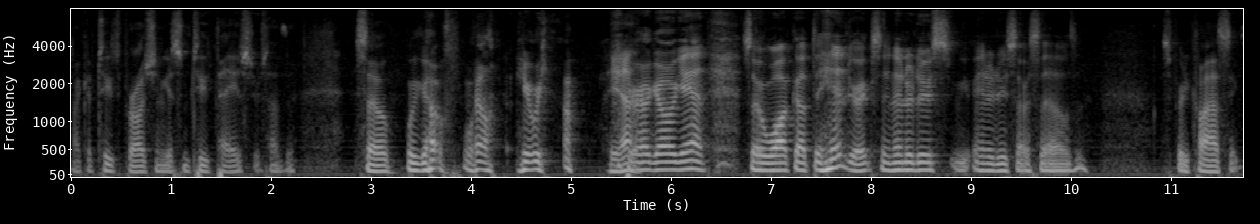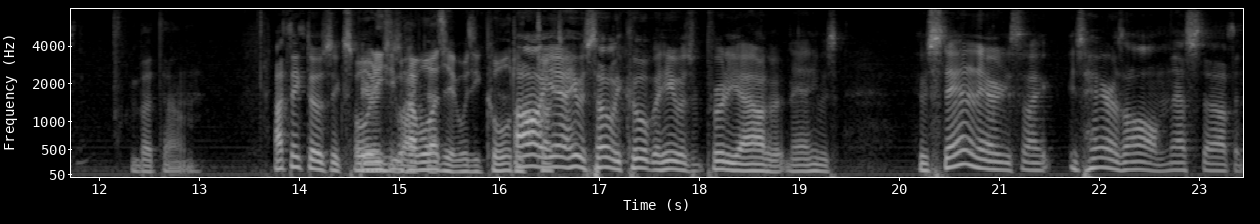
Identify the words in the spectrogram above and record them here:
like a toothbrush and get some toothpaste or something. So we go. Well, here we go. Yeah. Here I go again. So walk up to Hendrix and introduce introduce ourselves. It's pretty classic. But um, I think those experiences. he, like how that- was it? Was he cool? Oh talk to? yeah, he was totally cool, but he was pretty out of it, man. He was he was standing there. He's like his hair is all messed up, and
